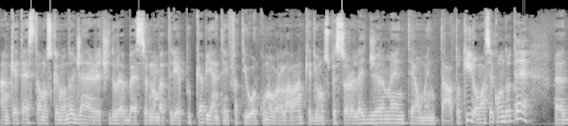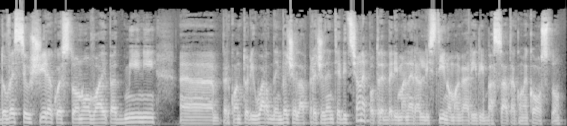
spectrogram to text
anche testa a uno schermo del genere ci dovrebbe essere una batteria più capiente, infatti qualcuno parlava anche di uno spessore leggermente aumentato. Kiro, ma secondo te eh, dovesse uscire questo nuovo iPad mini eh, per quanto riguarda invece la precedente edizione potrebbe rimanere a listino, magari ribassata come costo?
